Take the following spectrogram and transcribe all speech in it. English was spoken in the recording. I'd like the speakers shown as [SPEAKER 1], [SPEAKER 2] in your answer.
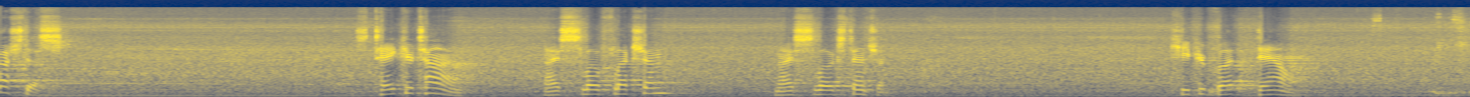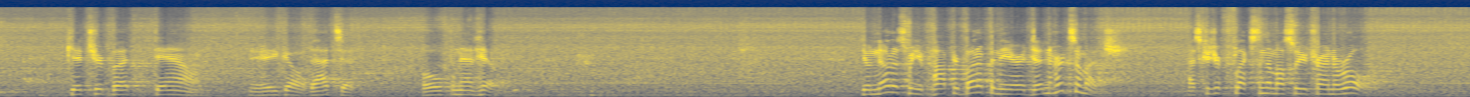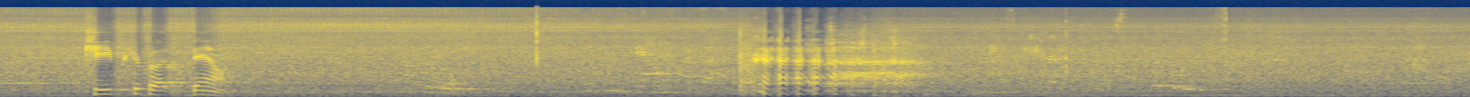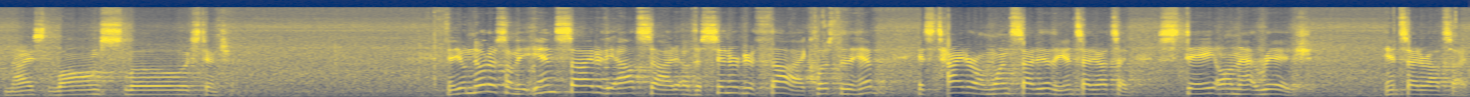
[SPEAKER 1] rush this. Just take your time. Nice slow flexion, nice slow extension. Keep your butt down. Get your butt down. There you go. That's it. Open that hip. You'll notice when you pop your butt up in the air, it doesn't hurt so much. That's because you're flexing the muscle you're trying to roll. Keep your butt down. nice, long, slow extension. Now you'll notice on the inside or the outside of the center of your thigh, close to the hip, it's tighter on one side or the other, the inside or outside. Stay on that ridge, inside or outside.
